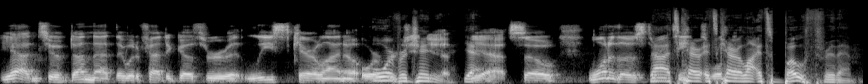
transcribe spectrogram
yeah, and to have done that, they would have had to go through at least Carolina or, Or Virginia. Virginia, yeah. So one of those three No, it's teams. Car- it's Carolina. It's both for them.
